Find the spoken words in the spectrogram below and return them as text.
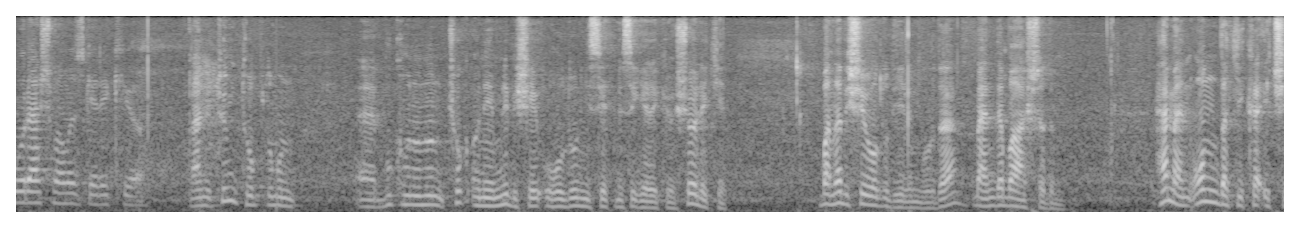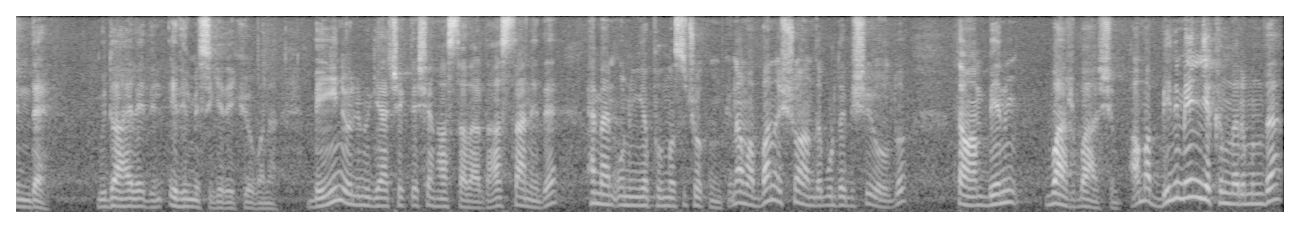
uğraşmamız gerekiyor. Yani tüm toplumun e, bu konunun çok önemli bir şey olduğunu hissetmesi gerekiyor. Şöyle ki, bana bir şey oldu diyelim burada, ben de bağışladım. Hemen 10 dakika içinde müdahale edil- edilmesi gerekiyor bana. Beyin ölümü gerçekleşen hastalarda, hastanede hemen onun yapılması çok mümkün. Ama bana şu anda burada bir şey oldu. Tamam benim var bağışım ama benim en yakınlarımın da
